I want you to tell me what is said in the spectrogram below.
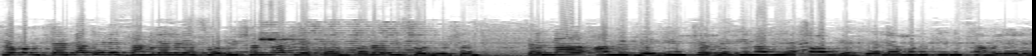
ते म्हणून तेन्ना तेणी सांगलेले हे सोल्युशन ना ते टेंपररी सोल्युशन तेन्ना आमी बेगीनच्या बेगीन आमी हे काम घेतलेले म्हणून तिणी सांगलेले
